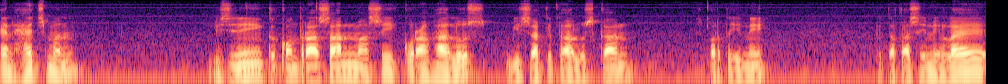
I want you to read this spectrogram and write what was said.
enhancement. Di sini kekontrasan masih kurang halus bisa kita haluskan seperti ini. Kita kasih nilai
